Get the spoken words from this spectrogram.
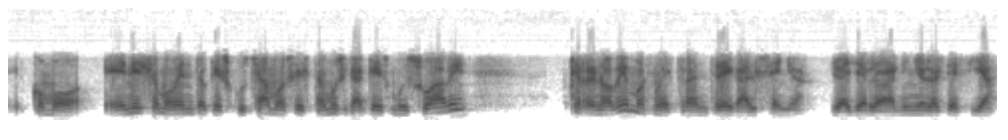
eh, como en ese momento que escuchamos esta música que es muy suave, que renovemos nuestra entrega al Señor. Yo ayer los niños les decía,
